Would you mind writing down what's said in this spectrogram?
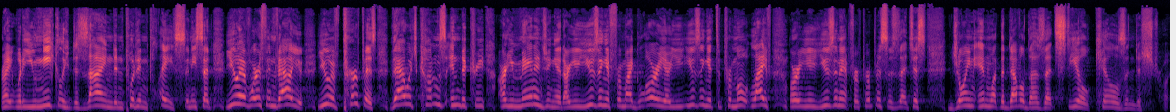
right? What He uniquely designed and put in place. And He said, You have worth and value. You have purpose. That which comes into create, are you managing it? Are you using it for my glory? Are you using it to promote life? Or are you using it for purposes that just join in what the devil does that steal, kills, and destroys?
